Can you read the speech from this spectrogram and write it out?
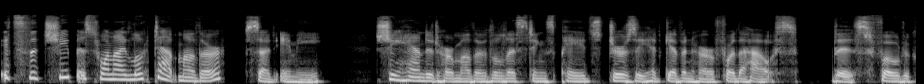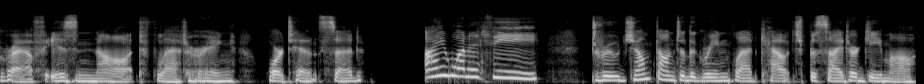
It's the cheapest one I looked at, Mother, said Immy. She handed her mother the listings page Jersey had given her for the house. This photograph is not flattering, Hortense said. I want to see. Drew jumped onto the green plaid couch beside her Gima.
